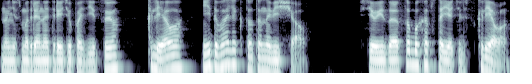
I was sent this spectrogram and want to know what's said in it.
Но несмотря на третью позицию, Клео едва ли кто-то навещал. Все из-за особых обстоятельств Клео.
